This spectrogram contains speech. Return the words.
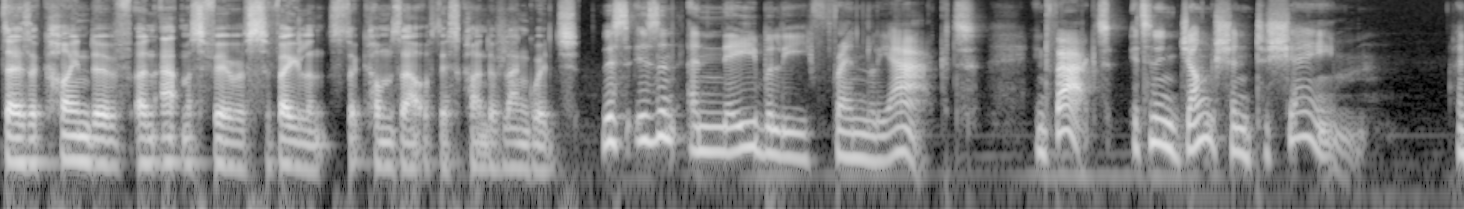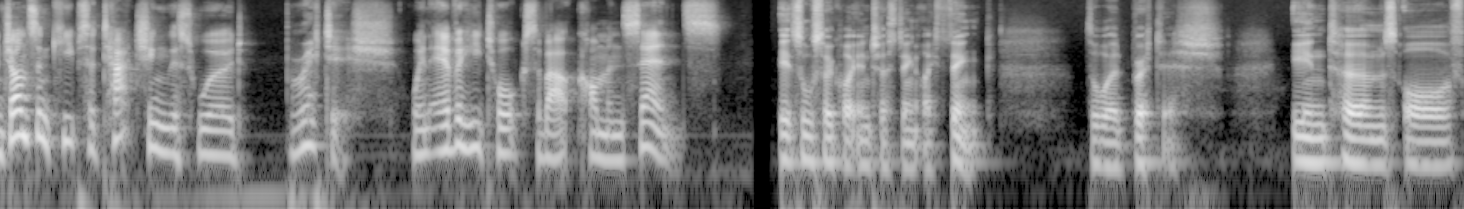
There's a kind of an atmosphere of surveillance that comes out of this kind of language. This isn't a neighborly friendly act. In fact, it's an injunction to shame. And Johnson keeps attaching this word British whenever he talks about common sense. It's also quite interesting, I think, the word British in terms of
